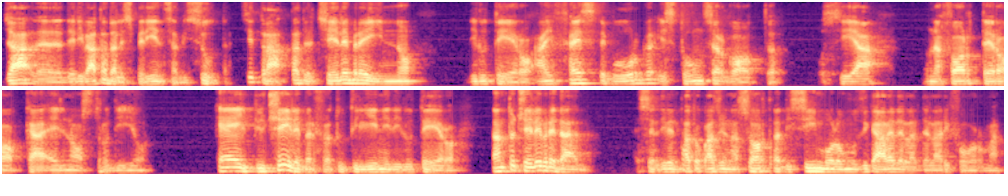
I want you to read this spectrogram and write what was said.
già eh, derivata dall'esperienza vissuta. Si tratta del celebre inno di Lutero, Ein Festeburg ist unser Gott, ossia una forte rocca è il nostro Dio, che è il più celebre fra tutti gli inni di Lutero, tanto celebre da essere diventato quasi una sorta di simbolo musicale della, della Riforma.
